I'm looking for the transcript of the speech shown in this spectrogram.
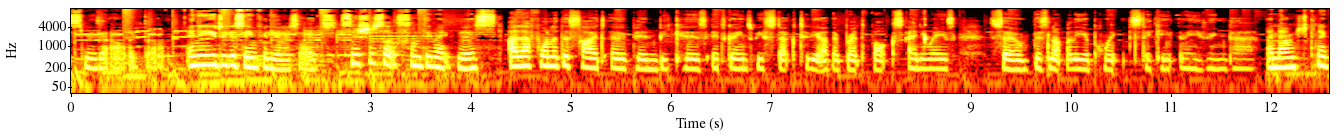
smooth it out like that. And then you do the same for the other sides. So it's just like something like this. I left one of the sides open because it's going to be stuck to the other bread box anyways, so there's not really a point sticking anything there. And now I'm just gonna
